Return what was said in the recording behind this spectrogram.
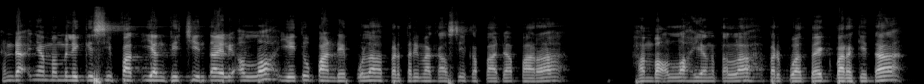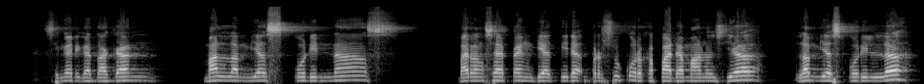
hendaknya memiliki sifat yang dicintai oleh Allah yaitu pandai pula berterima kasih kepada para hamba Allah yang telah berbuat baik kepada kita sehingga dikatakan malam yaskudin nas barang siapa yang dia tidak bersyukur kepada manusia lam yaskurillah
